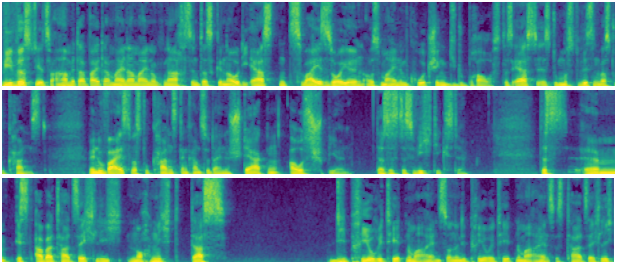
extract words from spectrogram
Wie wirst du jetzt A-Mitarbeiter? Meiner Meinung nach sind das genau die ersten zwei Säulen aus meinem Coaching, die du brauchst. Das erste ist, du musst wissen, was du kannst. Wenn du weißt, was du kannst, dann kannst du deine Stärken ausspielen. Das ist das Wichtigste. Das ähm, ist aber tatsächlich noch nicht das die Priorität Nummer eins, sondern die Priorität Nummer eins ist tatsächlich,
